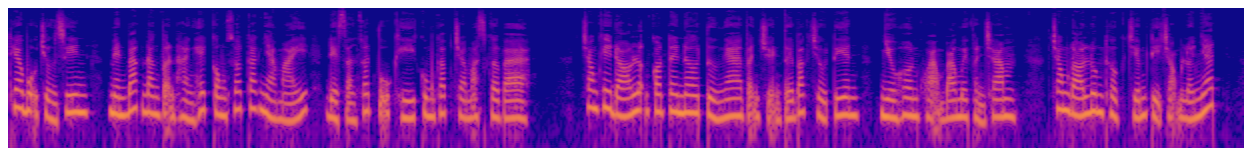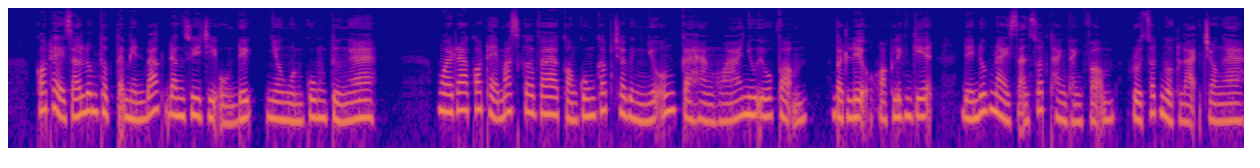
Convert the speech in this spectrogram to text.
Theo Bộ trưởng Shin, miền Bắc đang vận hành hết công suất các nhà máy để sản xuất vũ khí cung cấp cho Moscow. Trong khi đó, lượng container từ Nga vận chuyển tới Bắc Triều Tiên nhiều hơn khoảng 30%, trong đó lương thực chiếm tỷ trọng lớn nhất. Có thể giá lương thực tại miền Bắc đang duy trì ổn định nhờ nguồn cung từ Nga. Ngoài ra, có thể Moscow còn cung cấp cho Bình Nhưỡng cả hàng hóa nhu yếu phẩm, vật liệu hoặc linh kiện để nước này sản xuất thành thành phẩm rồi xuất ngược lại cho Nga.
